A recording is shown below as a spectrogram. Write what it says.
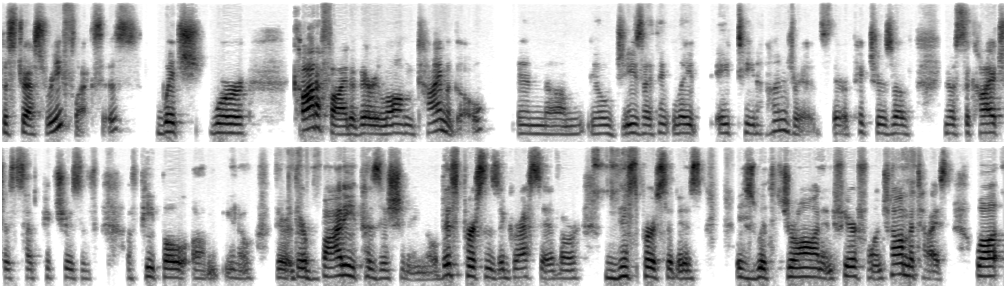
the stress reflexes, which were codified a very long time ago in um, you know geez i think late 1800s there are pictures of you know psychiatrists have pictures of of people um, you know their their body positioning oh this person's aggressive or this person is is withdrawn and fearful and traumatized. Well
